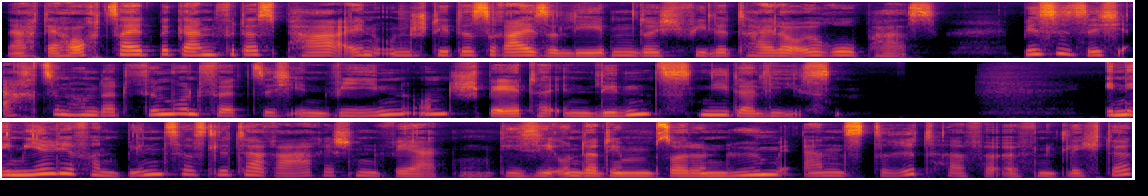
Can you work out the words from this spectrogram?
Nach der Hochzeit begann für das Paar ein unstetes Reiseleben durch viele Teile Europas, bis sie sich 1845 in Wien und später in Linz niederließen. In Emilie von Binzers literarischen Werken, die sie unter dem Pseudonym Ernst Ritter veröffentlichte,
